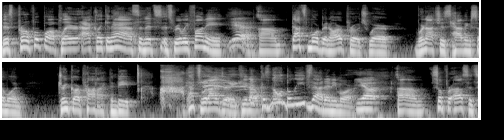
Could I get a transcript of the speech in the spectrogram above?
this pro football player act like an ass and it's it's really funny yeah. um, that's more been our approach where we're not just having someone drink our product and be ah, that's what I drink, you know, because no one believes that anymore. Yep. Um, so for us, it's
